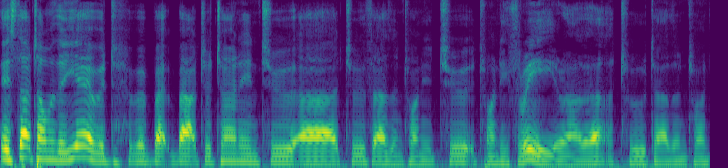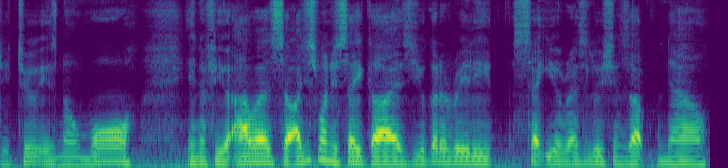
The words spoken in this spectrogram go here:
it's that time of the year. We're, about to turn into uh, 2022, 23 rather. 2022 is no more in a few hours. So I just want to say, guys, you've got to really set your resolutions up now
